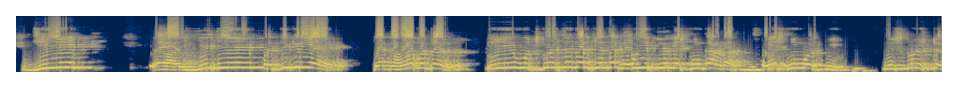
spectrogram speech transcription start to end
जी ही जी प्रतिक्रिया आहे या गव्हाबद्दल. ही उत्कृष्ट दर्जाचा गहू येतोय रेशनिंग कार्डात रेशनिंग वरती. निष्कृष्ट.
